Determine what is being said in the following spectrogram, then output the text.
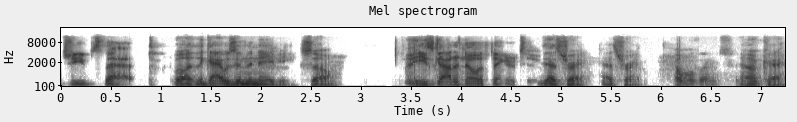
Jeebs that. well, the guy was in the Navy, so He's got to know a thing or two. that's right. That's right. Couple things. Okay.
